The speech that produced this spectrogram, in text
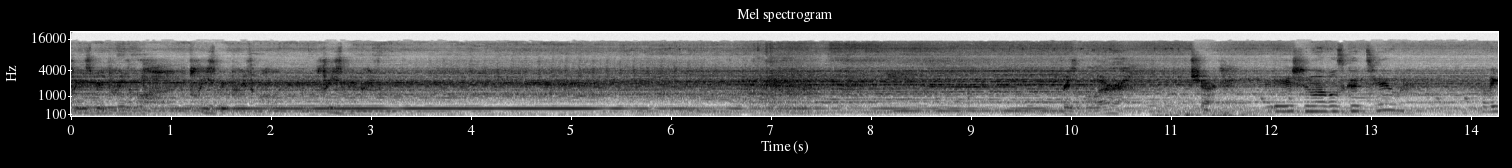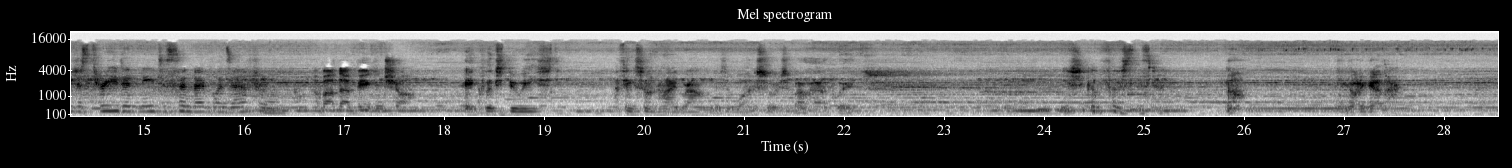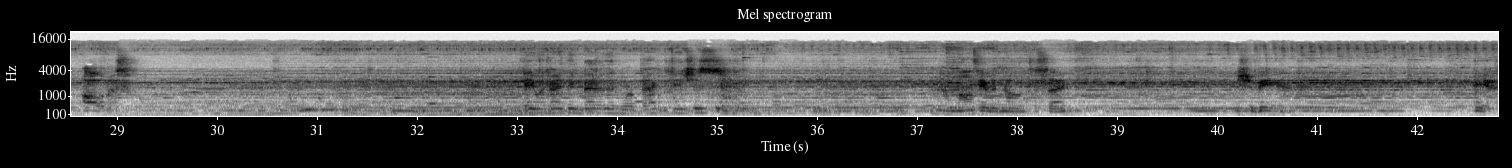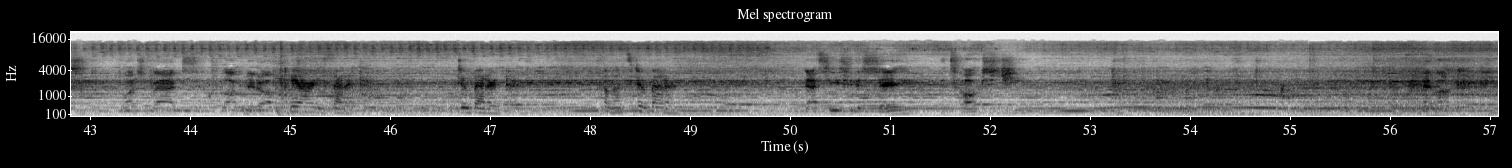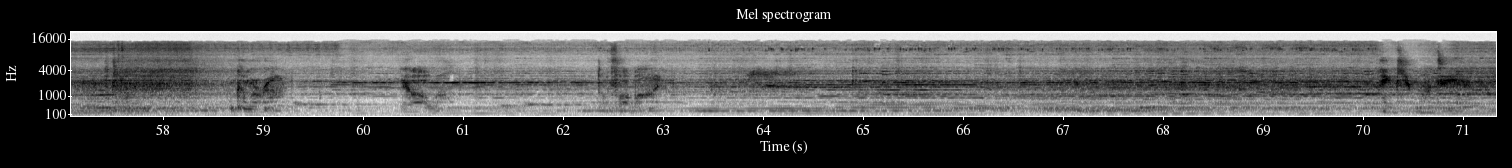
Please be breathable. Please be breathable. Please be breathable. Breathable air. Check. Radiation level's good too. Eligius 3 didn't need to send Nightbloods after them. How about that beacon shot? Eight clicks due east. I think it's on high ground. There's a water source about halfway. You should go first this time. No. We go together. All of us. Anyone got anything better than we're back bitches? Monty would know what to say. You should be here. Yes. Watch your backs. Locking it up. He already said it. Do better there. So let's do better. That's easy to say. The talk's cheap. Hey, look. I'm coming around. They all will. Thank you, Monty.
